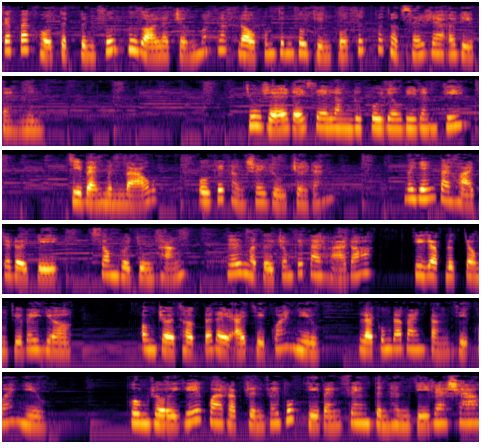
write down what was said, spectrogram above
Các bác hộ tịch Bình Phước cứ gọi là trận mắt lắc đầu không tin câu chuyện cổ tích có thật xảy ra ở địa bàn mình. Chú rể đẩy xe lăn đưa cô dâu đi đăng ký. Chị bạn mình bảo, ôi cái thằng say rượu trời đánh. Nó dán tai họa cho đời chị, xong rồi chuồn thẳng. Thế mà từ trong cái tai họa đó, chị gặp được chồng chị bây giờ. Ông trời thật đã đầy ải chị quá nhiều, lại cũng đã ban tặng chị quá nhiều. Hôm rồi ghé qua rập rình Facebook chị bạn xem tình hình chị ra sao.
